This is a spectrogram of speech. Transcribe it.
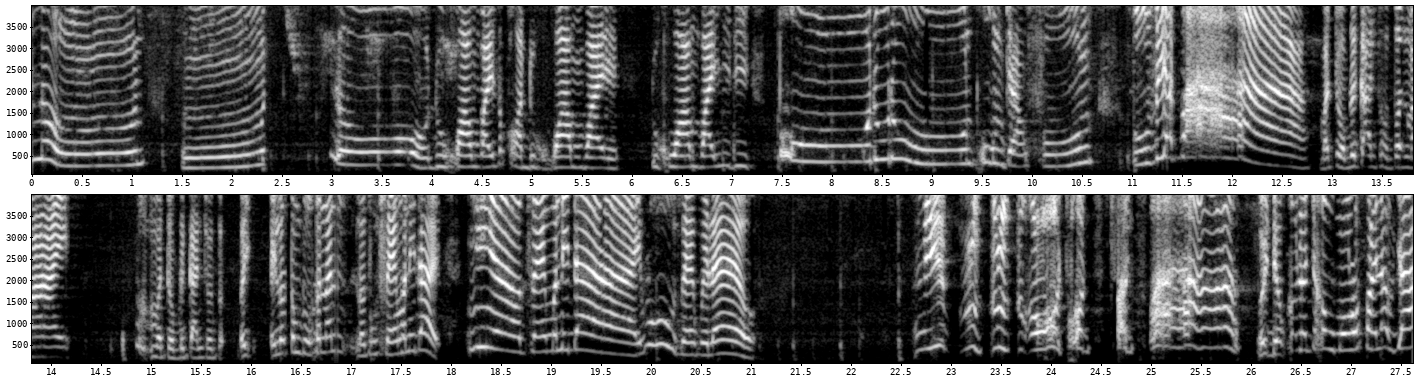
นหนึ่งอืมโอ้ดูความไวซะก่อนดูความไว ดูความไวทีดีปูดูดูพุ่งจากสูง สูงเสียดฟ้ามาจบด้วยการชนต้นไม้ มาจบด้วยการชนเอ้ยไอ้รถตำรวจคันนั้น เราต้องแซงมันให้ได้ เนี่ยแซงมันให้ได้วู้แซงไปแล้วนี่อืมอืมโอ้ชนชนว้าเฮ้ยเดี๋ยวกำลังจะเข้าอุโมงค์รถไฟแล้วยา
